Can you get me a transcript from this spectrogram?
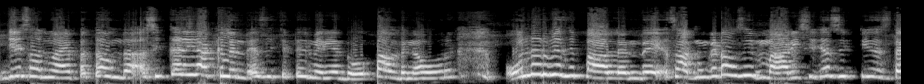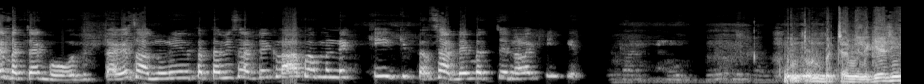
ਜੇ ਸਾਨੂੰ ਐ ਪਤਾ ਹੁੰਦਾ, ਅਸੀਂ ਘਰੇ ਰੱਖ ਲੈਂਦੇ, ਅਸੀਂ ਜਿੱਤੇ ਮੇਰੀਆਂ ਦੋ ਪਾਲਦੀਆਂ ਹੋਰ, ਉਹਨਾਂ ਨੂੰ ਵੀ ਅਸੀਂ ਪਾਲ ਲੈਂਦੇ। ਸਾਨੂੰ ਕਿਹੜਾ ਅਸੀਂ ਮਾਰੀ ਸੀ ਜਾਂ ਸਿੱਟੀ ਅਸੀਂ ਤਾਂ ਬੱਚਾ ਗੋਦ ਦਿੱਤਾ ਗਿਆ। ਸਾਨੂੰ ਨਹੀਂ ਪਤਾ ਵੀ ਸਾਡੇ ਖਿਲਾਫ ਅਮਨ ਨੇ ਕੀ ਕੀਤਾ, ਸਾਡੇ ਬੱਚੇ ਨਾਲ ਕੀ ਕੀਤਾ। ਹੁਣ ਤੁਹਾਨੂੰ ਬੱਚਾ ਮਿਲ ਗਿਆ ਜੀ?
